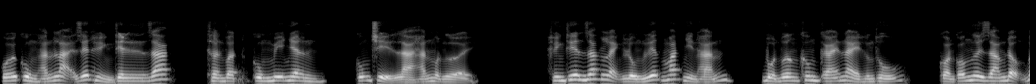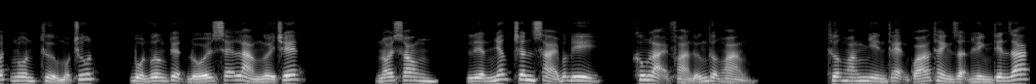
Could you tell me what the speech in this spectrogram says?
cuối cùng hắn lại giết hình thiên giác, thần vật cùng mỹ nhân, cũng chỉ là hắn một người. Hình thiên giác lạnh lùng liếc mắt nhìn hắn, bổn vương không cái này hứng thú, còn có ngươi dám động bất ngôn thử một chút, bổn vương tuyệt đối sẽ làm người chết. Nói xong, liền nhấc chân xài bước đi, không lại phản ứng thượng hoàng. Thượng hoàng nhìn thẹn quá thành giận hình thiên giác,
